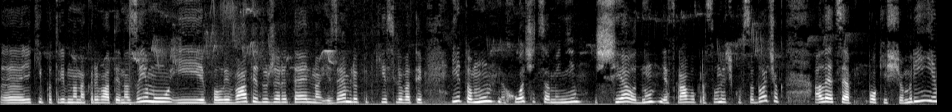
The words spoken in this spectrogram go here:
е, які потрібно накривати на зиму і поливати дуже ретельно, і землю підкислювати. І тому хочеться мені ще одну яскраву красунечку в садочок, але це поки що мрії.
